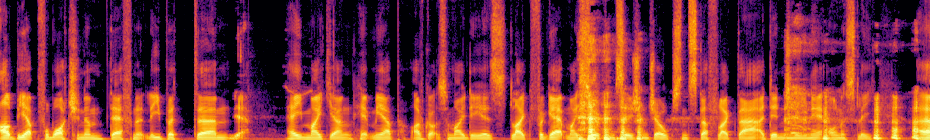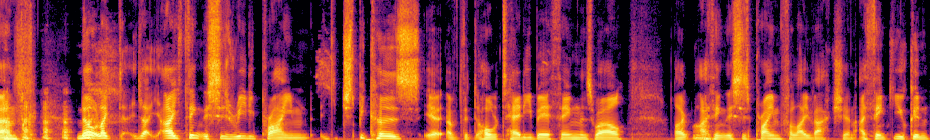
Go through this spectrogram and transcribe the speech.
I'll be up for watching them definitely. But um, Yeah. hey, Mike Young, hit me up. I've got some ideas. Like, forget my circumcision jokes and stuff like that. I didn't mean it, honestly. Um, no, like, like, I think this is really prime, just because uh, of the whole teddy bear thing as well. Like, I Mm. think this is prime for live action. I think you can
